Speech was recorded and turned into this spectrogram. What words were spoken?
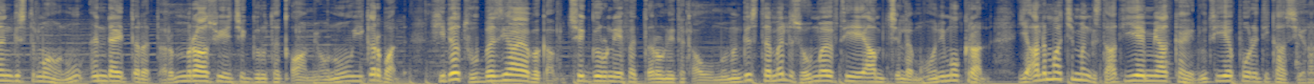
መንግስት መሆኑ እንዳይጠረጠርም ራሱ የችግሩ ተቃዋሚ ሆኖ ይቀርባል። ሂደቱ በዚህ አያበቃም። ችግሩን የፈጠረውን የተቃወመ መንግስት ተመልሶ መፍትሄ አምጭ ለመሆን ይሞክራል። የዓለማችን መንግስታት የሚያካሂዱት የፖለቲካ ሴራ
